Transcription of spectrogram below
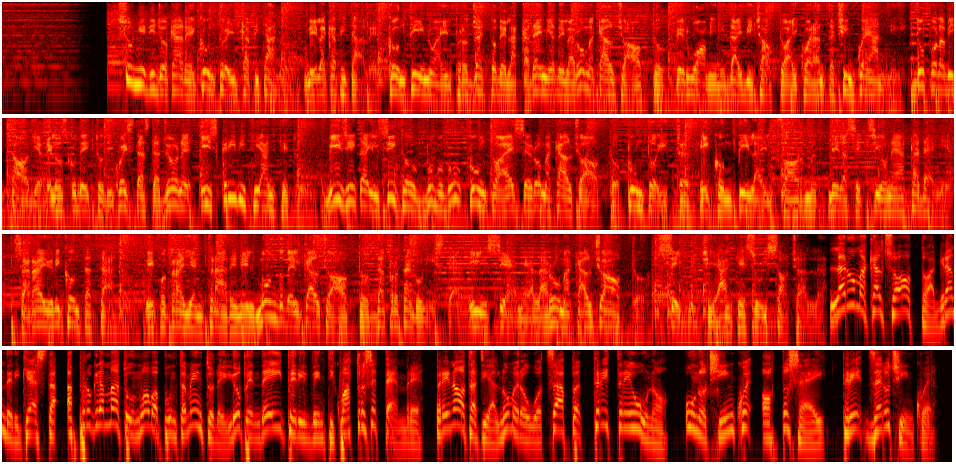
Sogni di giocare contro il capitano. Nella capitale continua il progetto dell'Accademia della Roma Calcio 8 per uomini dai 18 ai 45 anni. Dopo la vittoria dello scudetto di questa stagione, iscriviti anche tu. Visita il sito www.asromacalcio8.it e compila il form nella sezione Accademia. Sarai ricontattato e potrai entrare nel mondo del calcio 8 da protagonista, insieme alla Roma Calcio 8. Seguici anche sui social. La Roma Calcio 8 a grande richiesta ha programmato un nuovo appuntamento degli Open Day per il 24 settembre. Prenotati al numero WhatsApp 331 1586 305.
